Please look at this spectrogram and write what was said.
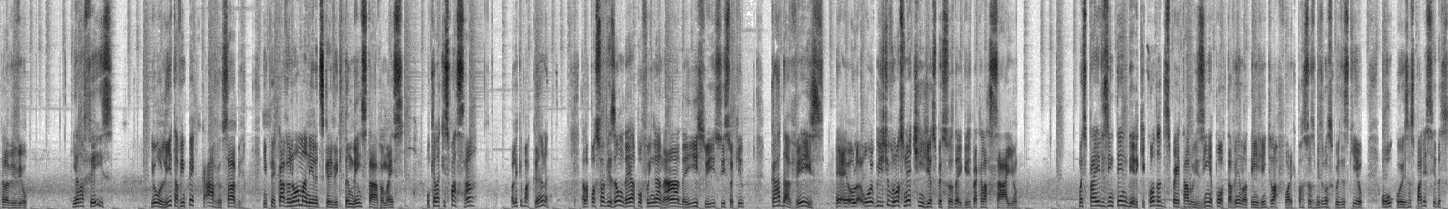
que ela viveu. E ela fez. Eu li, estava impecável, sabe? Impecável não a maneira de escrever que também estava, mas o que ela quis passar. Olha que bacana. Ela passou a visão dela, pô, foi enganada, isso, isso, isso, aquilo. Cada vez, é, é, o, o objetivo nosso não é atingir as pessoas da igreja para que elas saiam mas para eles entenderem que quando despertar a luzinha, pô, tá vendo? Ó, tem gente lá fora que passou as mesmas coisas que eu, ou coisas parecidas.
